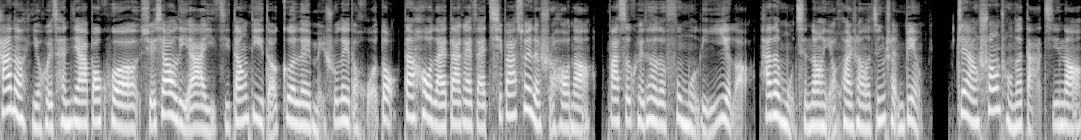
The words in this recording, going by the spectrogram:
他呢也会参加包括学校里啊以及当地的各类美术类的活动。但后来大概在七八岁的时候呢，巴斯奎特的父母离异了，他的母亲呢也患上了精神病。这样双重的打击呢，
